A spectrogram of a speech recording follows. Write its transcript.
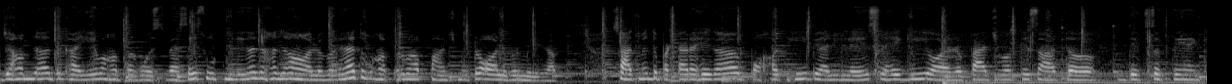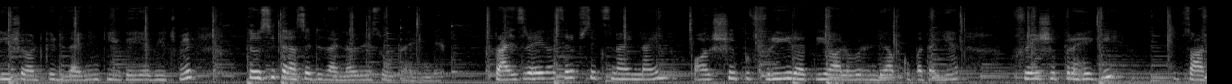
जहाँ जहाँ दिखाइए वहाँ पर वो वैसा ही सूट मिलेगा। जहाँ जहाँ ऑल ओवर है तो वहाँ पर वहाँ पाँच मीटर ऑल ओवर मिलेगा। साथ में दुपट्टा रहेगा। बहुत ही प्यारी लेस रहेगी और पैच वर्क के साथ देख सकते हैं कि शर्ट की डिज़ाइनिंग की गई है बीच में। तो इसी तरह से डिज़ाइनर ये सूट रहेंगे। प्राइस रहेगा सिर्फ़ सिक्स नाइन नाइन और शिप फ्री रहती है ऑल ओवर इंडिया आपको पता ही है। फ्री शिप रहेगी, सात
